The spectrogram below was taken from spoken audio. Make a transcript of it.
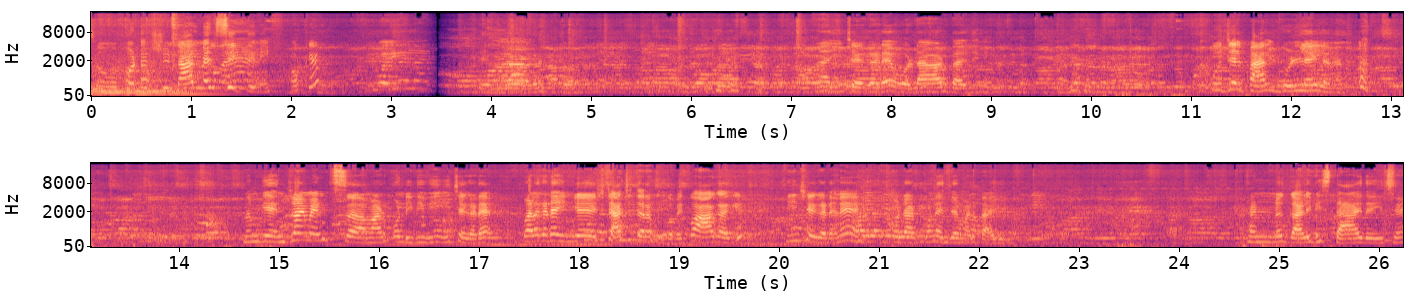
ಸೊ ಫೋಟೋ ಶೂಟ್ ಆದ್ಮೇಲೆ ಸಿಗ್ತೀನಿ ಓಕೆ ನಾ ಈಚೆಗಡೆ ಓಡಾಡ್ತಾ ಇದ್ದೀನಿ ಪೂಜೆಲಿ ಪಾಲ್ಗೊಳ್ಳೇ ಇಲ್ಲ ನಾನು. ನಮಗೆ ಎಂಜಾಯ್ಮೆಂಟ್ಸ್ ಮಾಡ್ಕೊಂಡಿದ್ದೀವಿ ಈಚೆಗಡೆ. ಒಳಗಡೆ ಹಿಂಗೆ ಸ್ಟ್ಯಾಚು ಥರ ಹೋಗಬೇಕು ಹಾಗಾಗಿ ಈಚೆಗಡೆನೆ ಓಡಾಡ್ಕೊಂಡು ಎಂಜಾಯ್ ಮಾಡ್ತಾ ಇದ್ದೀವಿ ಹಣ್ಣು ಗಾಳಿ ಬೀಸ್ತಾ ಇದೆ ಈಚೆ.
